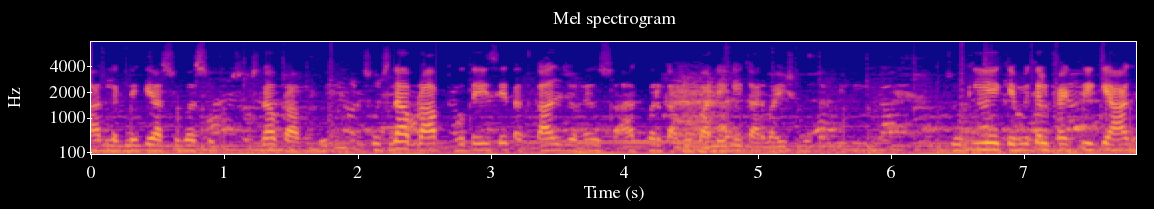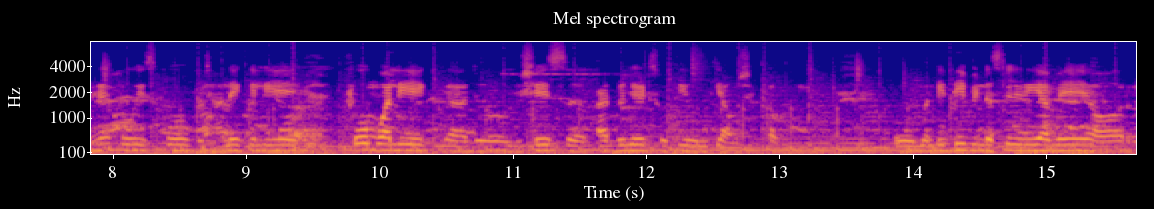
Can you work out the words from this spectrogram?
आग लगने की आज सुबह सूचना प्राप्त हुई। और सूचना प्राप्त होते ही से तत्काल जो है उस आग पर काबू पाने की कार्रवाई शुरू कर दी गई। चूँकि ये केमिकल फैक्ट्री की आग है तो इसको बुझाने के लिए फोम वाली एक जो विशेष फायर होती है, उनकी आवश्यकता होती है। तो मंडीदीप इंडस्ट्रियल एरिया में और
